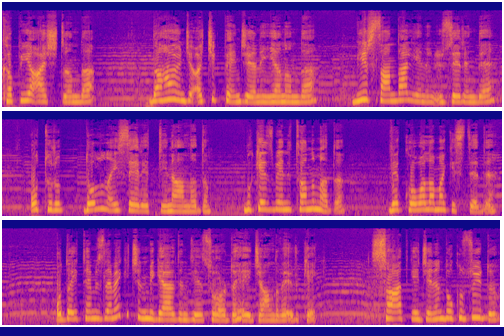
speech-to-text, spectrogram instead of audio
Kapıyı açtığında daha önce açık pencerenin yanında bir sandalyenin üzerinde oturup Dolunay'ı seyrettiğini anladım. Bu kez beni tanımadı ve kovalamak istedi. Odayı temizlemek için mi geldin diye sordu heyecanlı ve ürkek. Saat gecenin dokuzuydu.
